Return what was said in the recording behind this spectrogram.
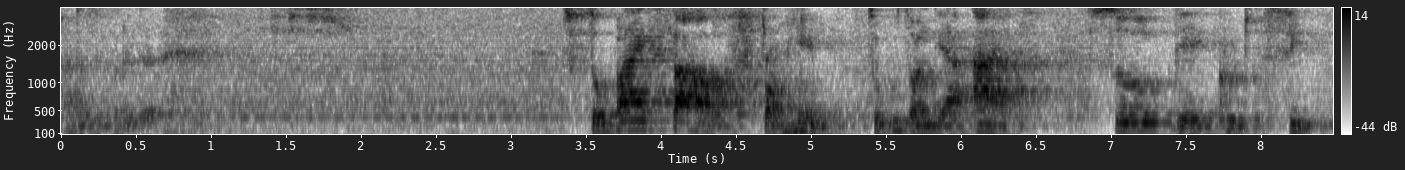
how does he put it there? to buy salve from him to put on their eyes so they could see.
